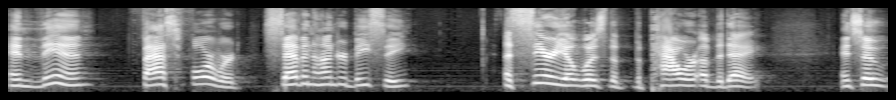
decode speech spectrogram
And then, fast forward 700 BC, Assyria was the, the power of the day. And so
